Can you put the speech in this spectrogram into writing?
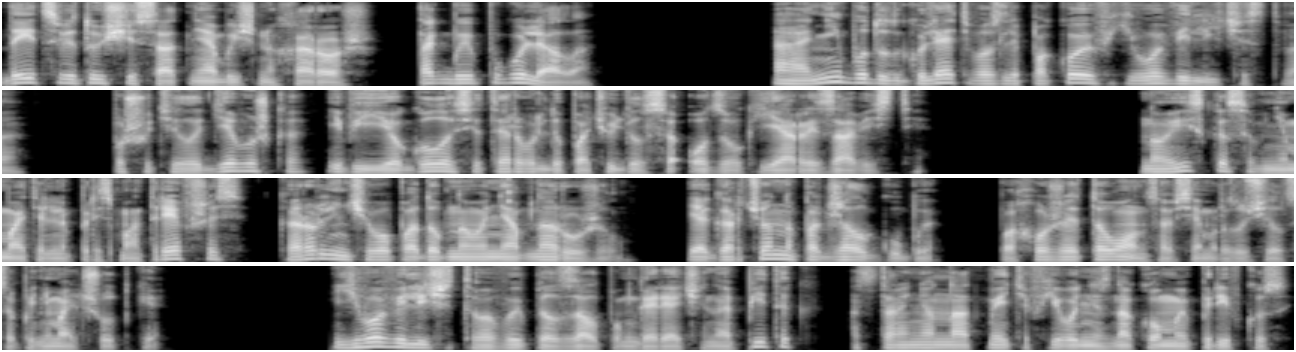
Да и цветущий сад необычно хорош. Так бы и погуляла». «А они будут гулять возле покоев Его Величества», – пошутила девушка, и в ее голосе Тервальду почудился отзвук ярой зависти. Но искоса, внимательно присмотревшись, король ничего подобного не обнаружил и огорченно поджал губы. Похоже, это он совсем разучился понимать шутки. Его Величество выпил залпом горячий напиток, отстраненно отметив его незнакомый привкус,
